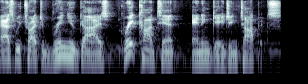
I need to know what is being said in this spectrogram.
as we try to bring you guys great content and engaging topics.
